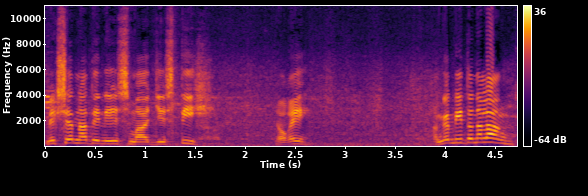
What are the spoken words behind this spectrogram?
mixer natin is Majesty. Okay. Hanggang dito na lang.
